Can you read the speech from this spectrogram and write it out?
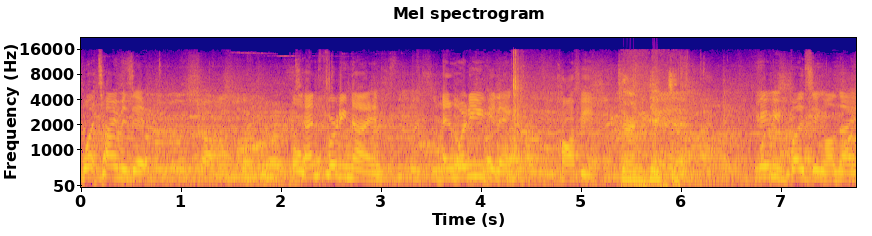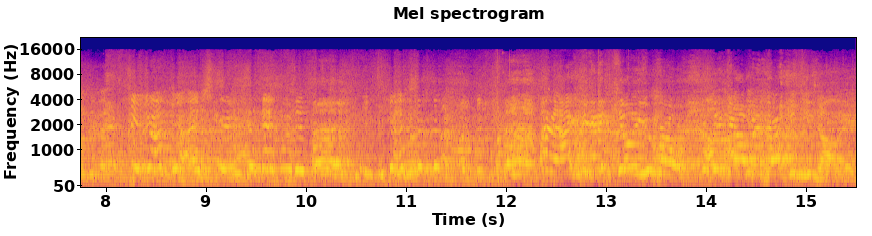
What time is it? 10:49. And what are you getting? Coffee. They're addicted. You're gonna be buzzing all night. You dropped your ice cream sandwich. I'm actually gonna kill you, bro. Pick it up and throw it. you dollars.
